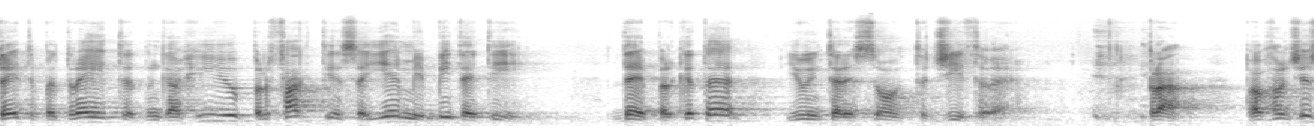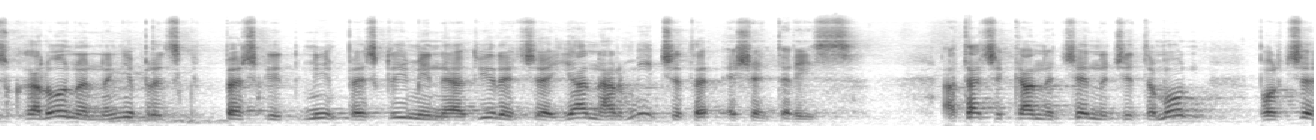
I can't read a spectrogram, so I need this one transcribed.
drejtpërdrejt nga hyu për faktin se jemi bijtë e tij dhe për këtë u intereson të gjithëve. Pra, Papa Françesku kalon në një përshkrimin e atyre që janë armiqtë e Shenjtërisë. Ata që kanë qenë gjithmonë, por që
